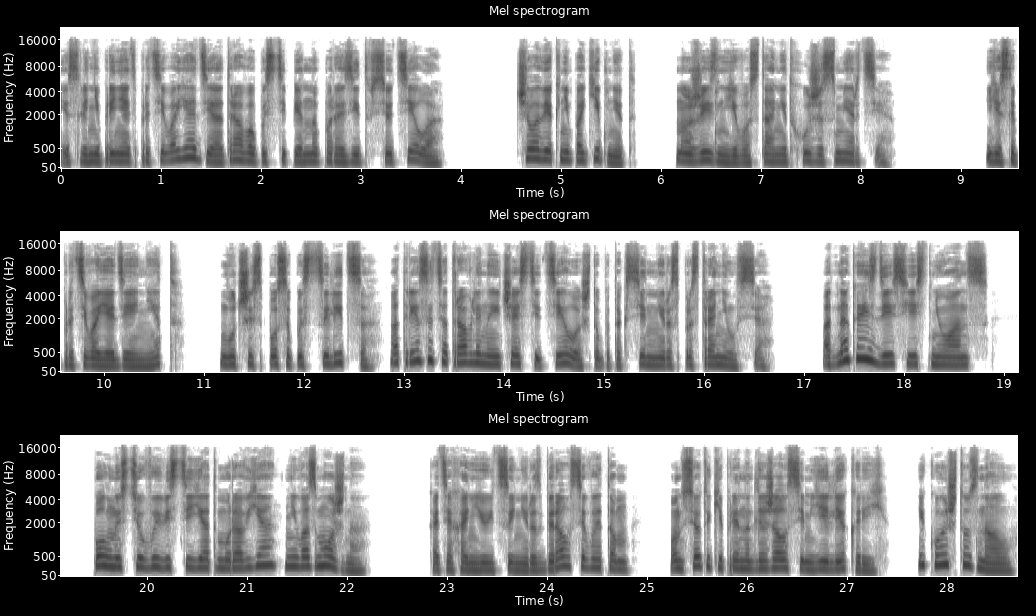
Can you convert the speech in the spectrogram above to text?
Если не принять противоядие, отрава постепенно поразит все тело. Человек не погибнет, но жизнь его станет хуже смерти. Если противоядия нет, лучший способ исцелиться — отрезать отравленные части тела, чтобы токсин не распространился. Однако и здесь есть нюанс. Полностью вывести яд муравья невозможно. Хотя Хань Юйци не разбирался в этом, он все таки принадлежал семье лекарей и кое-что знал.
